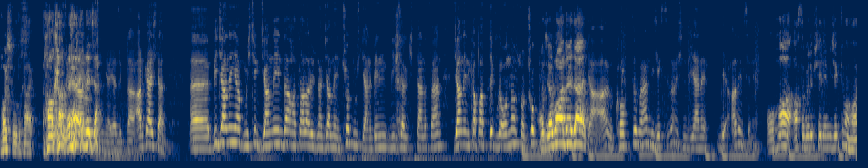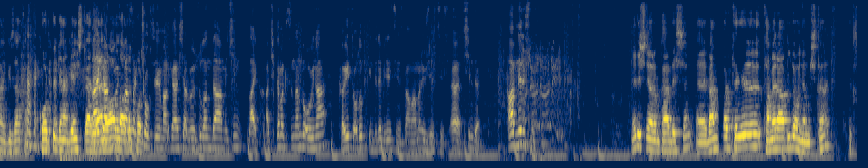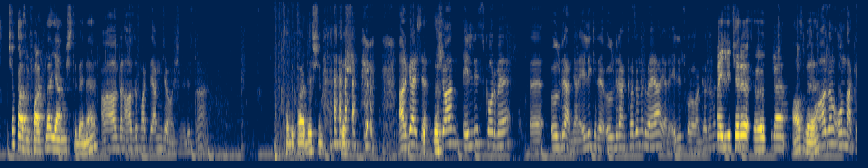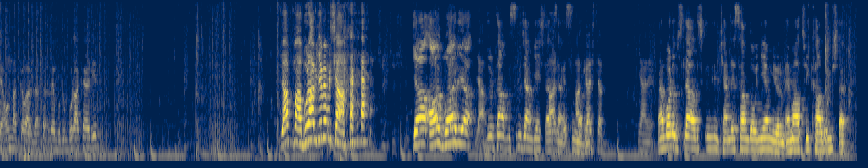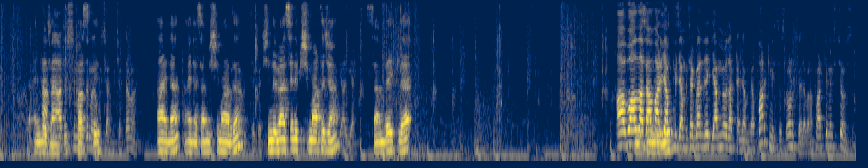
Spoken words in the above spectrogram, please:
Hoş bulduk Hak Hakan ve ya yazıklar. Arkadaşlar eee, bir canlı yayın yapmıştık. Canlı yayında hatalar yüzünden canlı yayın çökmüştü. Yani benim bilgisayarım kilitlendi falan. Canlı yayını kapattık ve ondan sonra çok Acaba neden? Ya abi korktu falan diyeceksiniz ama şimdi yani bir alayım seni. Oha aslında böyle bir şey demeyecektim ama hayır güzel tamam. Korktuk yani gençler Like yani vallahi da korktuk. çok sevinirim arkadaşlar. Böyle Zula'nın devamı için like. Açıklama kısmından da oyuna kayıt olup indirebilirsiniz. Tamamen ücretsiz. Evet şimdi. Abi ne düşünüyorsun? Ne düşünüyorum kardeşim? Ee, ben bu haritayı Tamer abiyle oynamıştım. Evet. Çok az bir farkla yenmişti beni. Ama abi ben az da farklı yenmeyeceğim ama şimdi biliyorsun ha. Tabii kardeşim. Dur. Arkadaşlar Dur. şu an 50 skor ve e, öldüren yani 50 kere öldüren kazanır veya yani 50 skor olan kazanır. Ama 50 kere öldüren az be. O az ama 10 dakika yani 10 dakika var zaten ve bu Burak Aya bir Yapma Burak yeme bıçağı. Ya abi var ya. Ya. Dur tamam ısınacağım gençler sen Arka- ısınma. arkadaşlar yani Ben bu arada bu silaha alışkın değilim. Kendi hesabımda oynayamıyorum. M6'yı kaldırmışlar. Ya tamam ben artık şımardım öyle bıçak bıçak değil mi? Aynen, aynen sen bir şımardın. Şimdi ben seni bir şımartacağım. Gel gel. Sen bekle. Abi vallahi ben Sen var yapmayacağım bıçak. Ben direkt yenmeye odaklanacağım ya. Fark mı istiyorsun? Onu söyle bana. Fark yemek istiyor musun?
